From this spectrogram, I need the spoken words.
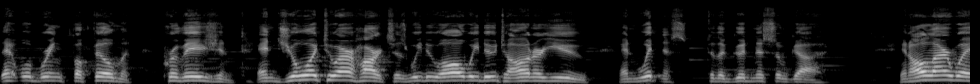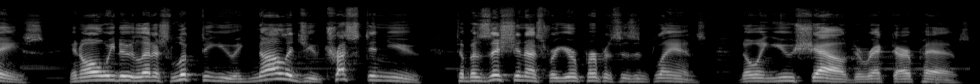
that will bring fulfillment, provision, and joy to our hearts as we do all we do to honor you and witness to the goodness of God. In all our ways, in all we do, let us look to you, acknowledge you, trust in you to position us for your purposes and plans, knowing you shall direct our paths.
